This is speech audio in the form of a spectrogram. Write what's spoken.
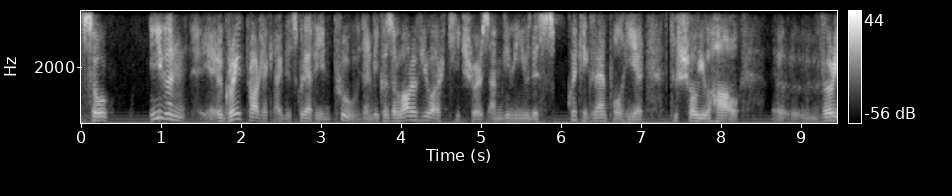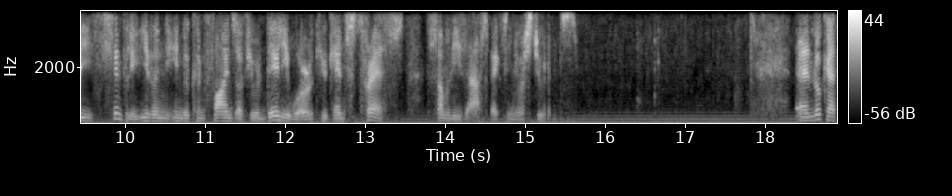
So even a great project like this could have been improved. And because a lot of you are teachers, I'm giving you this quick example here to show you how uh, very simply, even in the confines of your daily work, you can stress some of these aspects in your students. And look at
